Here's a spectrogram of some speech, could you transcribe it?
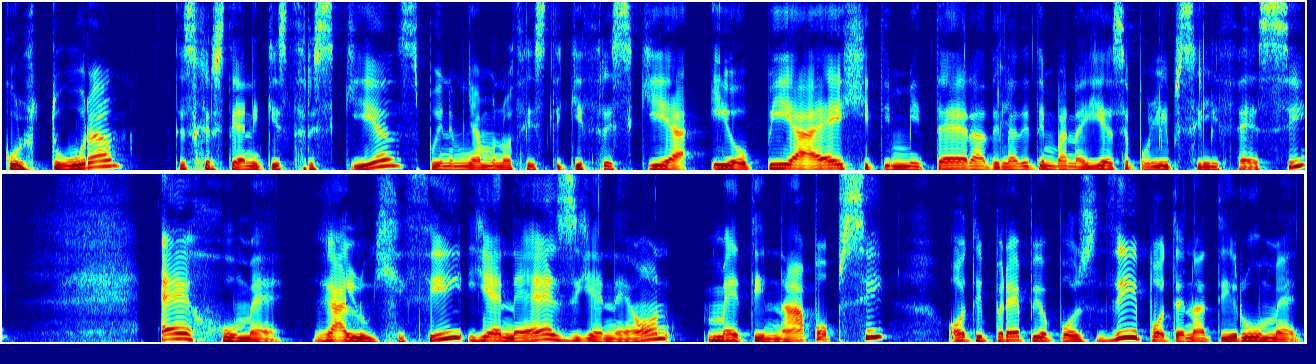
κουλτούρα, της χριστιανικής θρησκείας που είναι μια μονοθυστική θρησκεία η οποία έχει τη μητέρα δηλαδή την Παναγία σε πολύ ψηλή θέση έχουμε γαλουχηθεί γενναίες γενεών με την άποψη ότι πρέπει οπωσδήποτε να τηρούμε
